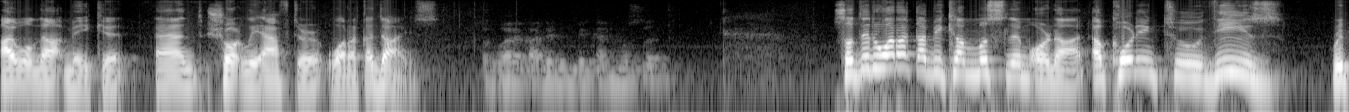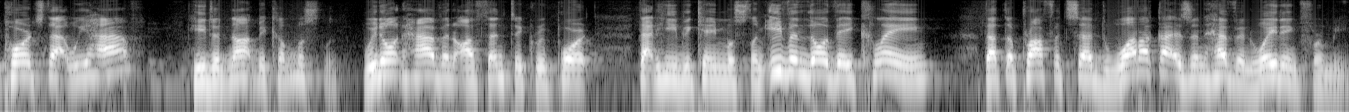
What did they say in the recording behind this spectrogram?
I will not make it. And shortly after, Waraqa dies. So Waraqa didn't become Muslim? So, did Waraqa become Muslim or not? According to these reports that we have, he did not become Muslim. We don't have an authentic report that he became Muslim, even though they claim that the Prophet said, Waraqa is in heaven waiting for me.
